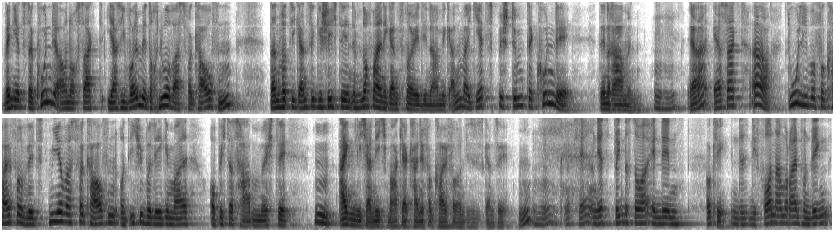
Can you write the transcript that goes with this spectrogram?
wenn jetzt der Kunde auch noch sagt, ja, Sie wollen mir doch nur was verkaufen, dann wird die ganze Geschichte nimmt nochmal eine ganz neue Dynamik an, weil jetzt bestimmt der Kunde den Rahmen. Ja, er sagt, ah, du lieber Verkäufer willst mir was verkaufen und ich überlege mal, ob ich das haben möchte. Hm, eigentlich ja nicht, mag ja keine Verkäufer und dieses ganze. Hm? Okay, und jetzt bring das doch mal in, den, Okay, in die Vornamen rein, von wegen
